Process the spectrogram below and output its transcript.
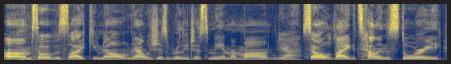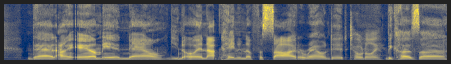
um so it was like you know now it's just really just me and my mom Yeah. so like telling the story that i am in now you know and not painting a facade around it Totally. because uh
